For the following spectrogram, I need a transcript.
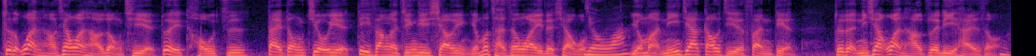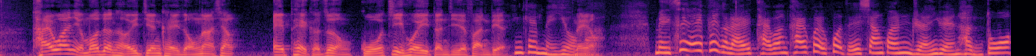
这个万豪像万豪这种企业，对投资带动就业、地方的经济效应有没有产生外溢的效果？有啊，有嘛？你一家高级的饭店，对不对？你像万豪最厉害是什么？台湾有没有任何一间可以容纳像 APEC 这种国际会议等级的饭店？应该没有。没有。每次 APEC 来台湾开会，或者是相关人员很多，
